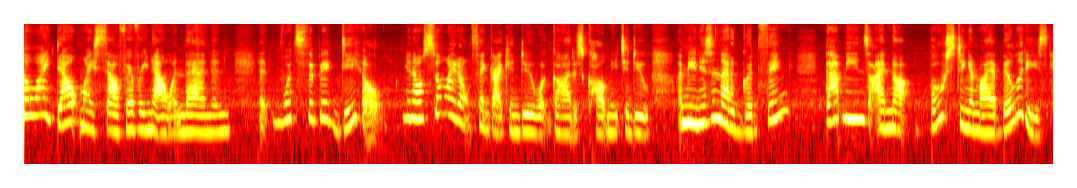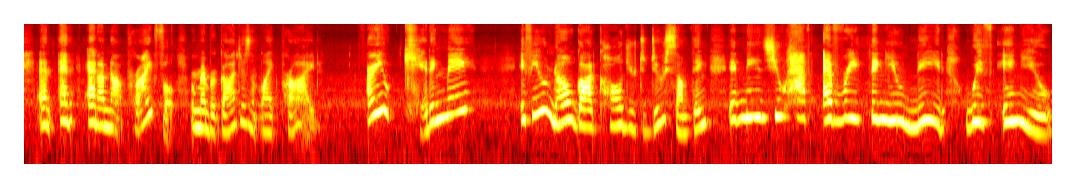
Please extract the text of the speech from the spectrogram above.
So I doubt myself every now and then, and, and what's the big deal? You know, so I don't think I can do what God has called me to do. I mean, isn't that a good thing? That means I'm not boasting in my abilities and, and, and I'm not prideful. Remember, God doesn't like pride. Are you kidding me? If you know God called you to do something, it means you have everything you need within you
